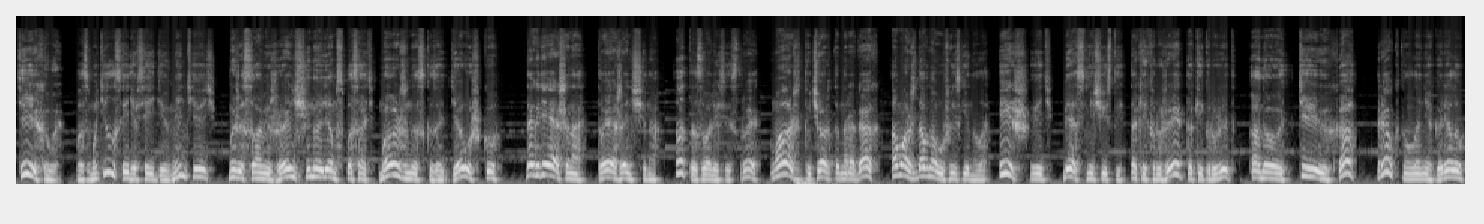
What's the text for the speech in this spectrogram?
«Тихо вы!» – возмутился Евсей Девментьевич. «Мы же с вами женщину идем спасать, можно сказать девушку!» «Да где ж она, твоя женщина?» – отозвались из строя. «Может, у черта на рогах, а может, давно уж изгинула. Ишь, ведь бес нечистый, так и кружит, так и кружит. А ну, тихо!» – рявкнул на них Горелов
